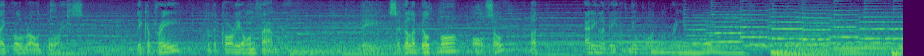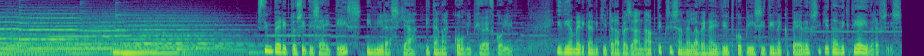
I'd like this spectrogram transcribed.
Lakeville Road boys. The Capri to the Corleone family. The Sevilla Biltmore also, but Eddie Levine of Newport will bring in the Στην περίπτωση της ΑΕΤΗΣ, η μοιρασιά ήταν ακόμη πιο εύκολη. Η Διαμερικανική Τράπεζα Ανάπτυξης ανέλαβε να ιδιωτικοποιήσει την εκπαίδευση και τα δίκτυα ίδρευσης.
